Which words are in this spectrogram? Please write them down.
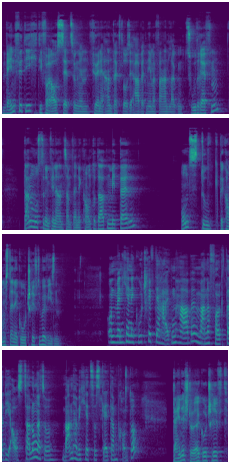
Wenn für dich die Voraussetzungen für eine antragslose Arbeitnehmerveranlagung zutreffen, dann musst du dem Finanzamt deine Kontodaten mitteilen und du bekommst deine Gutschrift überwiesen. Und wenn ich eine Gutschrift erhalten habe, wann erfolgt da die Auszahlung? Also wann habe ich jetzt das Geld am Konto? Deine Steuergutschrift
